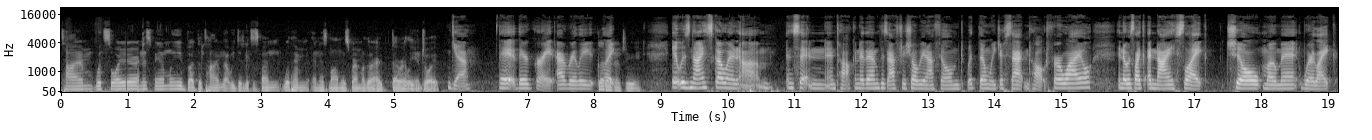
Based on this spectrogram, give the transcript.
time with Sawyer and his family, but the time that we did get to spend with him and his mom and his grandmother, I thoroughly enjoyed. Yeah. They they're great. I really Good like energy. it was nice going um and sitting and talking to them because after Shelby and I filmed with them, we just sat and talked for a while, and it was like a nice like chill moment where like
